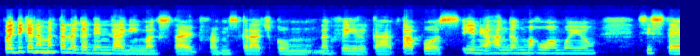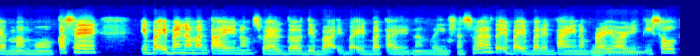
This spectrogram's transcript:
pwede ka naman talaga din laging mag-start from scratch kung nag-fail ka. Tapos, yun nga, hanggang makuha mo yung sistema mo. Kasi, iba-iba naman tayo ng sweldo, di ba? Iba-iba tayo ng range ng sweldo, iba-iba rin tayo ng priority. Mm. So,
